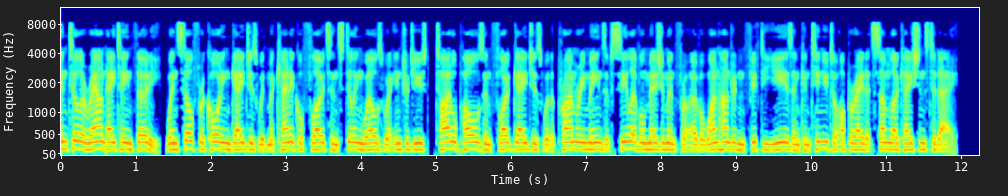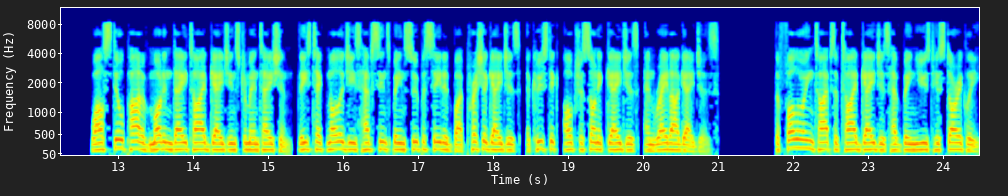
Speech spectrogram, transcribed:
until around 1830, when self-recording gauges with mechanical floats and stilling wells were introduced, tidal poles and float gauges were the primary means of sea level measurement for over 150 years and continue to operate at some locations today. While still part of modern-day tide gauge instrumentation, these technologies have since been superseded by pressure gauges, acoustic, ultrasonic gauges, and radar gauges. The following types of tide gauges have been used historically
